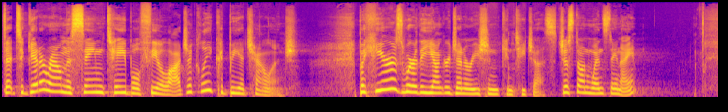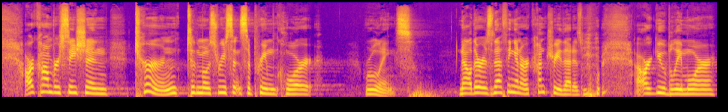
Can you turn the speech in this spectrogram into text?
that to get around the same table theologically could be a challenge. But here's where the younger generation can teach us. Just on Wednesday night, our conversation turned to the most recent Supreme Court rulings. Now, there is nothing in our country that is more, arguably more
